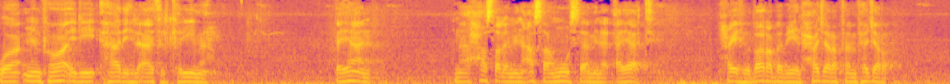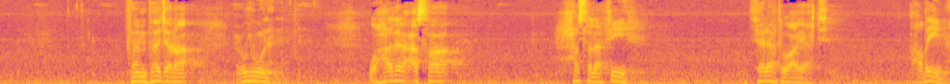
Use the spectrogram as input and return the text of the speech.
ومن فوائد هذه الآية الكريمة بيان ما حصل من عصا موسى من الآيات حيث ضرب به الحجر فانفجر فانفجر عيونا. وهذا العصا حصل فيه ثلاث آيات. عظيمة.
